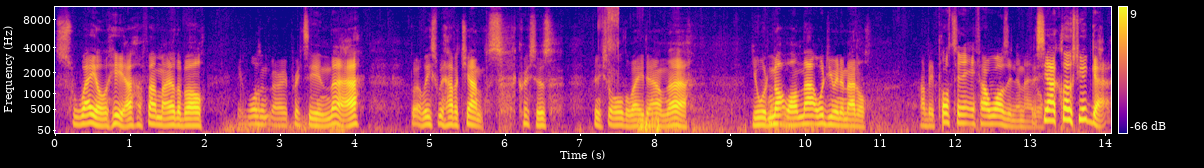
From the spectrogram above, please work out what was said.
swale here. I found my other ball. It wasn't very pretty in there, but at least we have a chance. Chris has finished all the way down there. You would not want that, would you, in a medal? I'd be putting it if I was in a medal. See how close you'd get?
